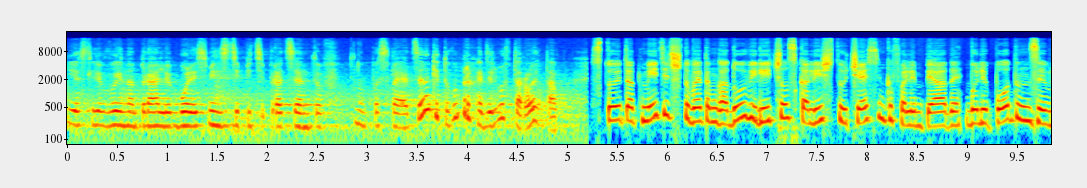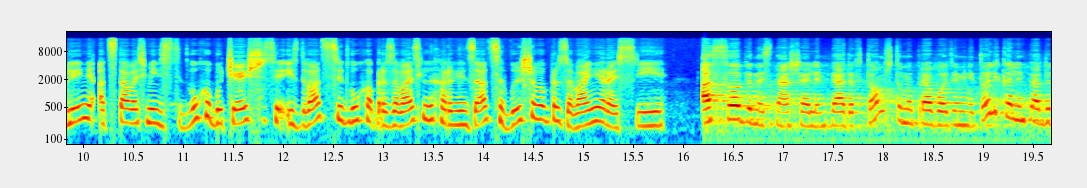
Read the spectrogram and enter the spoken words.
Если вы набрали более 75% ну, по своей оценке, то вы проходили бы второй этап. Стоит отметить, что в этом году увеличилось количество участников Олимпиады. Были поданы заявления от 182 обучающихся из 22 образовательных организаций высшего образования России. Особенность нашей Олимпиады в том, что мы проводим не только Олимпиаду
